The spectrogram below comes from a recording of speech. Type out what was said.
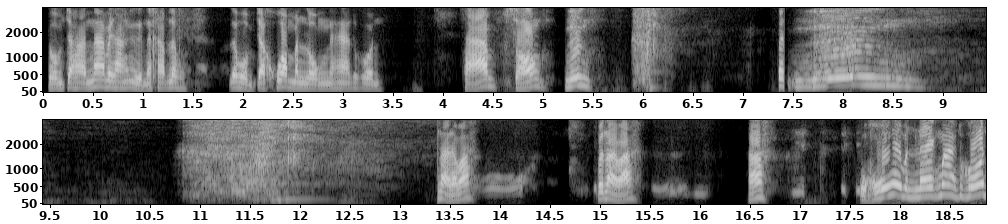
เดี๋ยวผมจะหันหน้าไปทางอื่นนะครับ แล้ว แล้วผมจะคว่ำมันลงนะฮะทุกคนสามสองหนึ่งเป็นหนึ่งไหนแล้ววะไปไหนวะฮะโอ้โหมันแรงมากทุกคน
